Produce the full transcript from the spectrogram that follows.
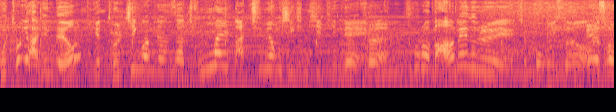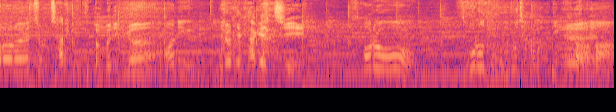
보통이 아닌데요? 이게 돌진광전사 정말 맞춤형식 심시티인데 네. 서로 마음의 눈을 지금 보고 있어요. 그 서로를 좀 잘하다 보니까 아니 이렇게 가겠지. 서로 서로 너무 잘하니까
